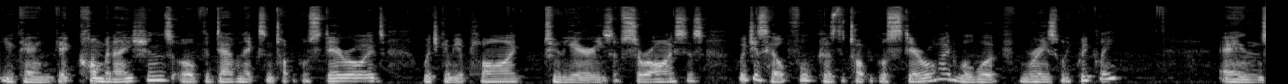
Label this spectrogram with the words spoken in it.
You can get combinations of the Daivonex and topical steroids, which can be applied to the areas of psoriasis, which is helpful because the topical steroid will work reasonably quickly. And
